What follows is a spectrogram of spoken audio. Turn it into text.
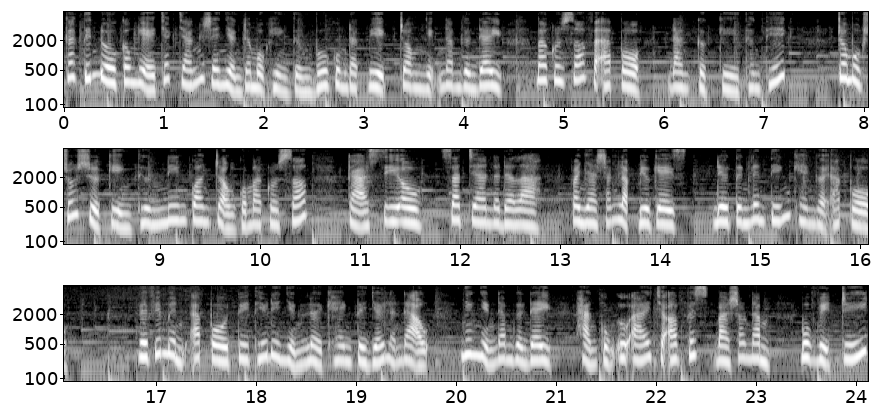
Các tín đồ công nghệ chắc chắn sẽ nhận ra một hiện tượng vô cùng đặc biệt trong những năm gần đây. Microsoft và Apple đang cực kỳ thân thiết. Trong một số sự kiện thường niên quan trọng của Microsoft, cả CEO Satya Nadella và nhà sáng lập Bill Gates đều từng lên tiếng khen ngợi Apple. Về phía mình, Apple tuy thiếu đi những lời khen từ giới lãnh đạo, nhưng những năm gần đây, hãng cũng ưu ái cho Office 365 một vị trí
